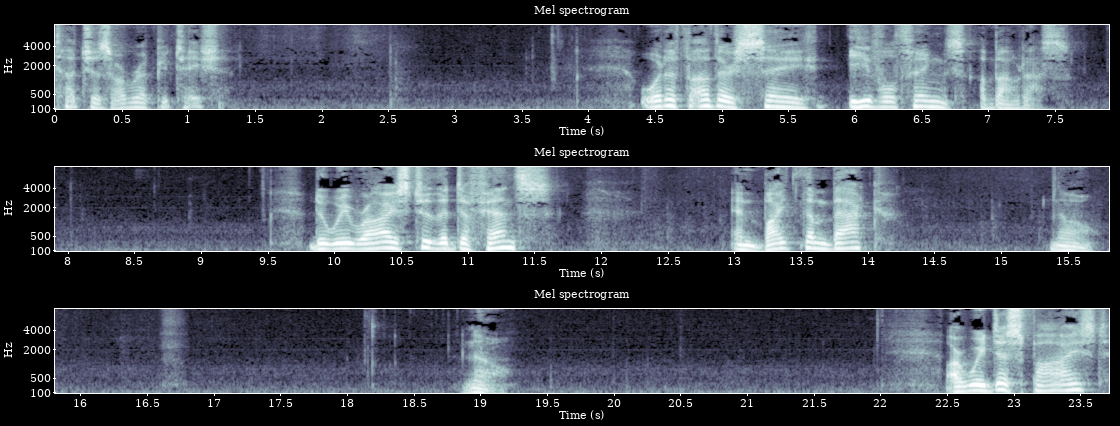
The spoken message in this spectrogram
touches our reputation. What if others say evil things about us? Do we rise to the defense and bite them back? No. No. Are we despised?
